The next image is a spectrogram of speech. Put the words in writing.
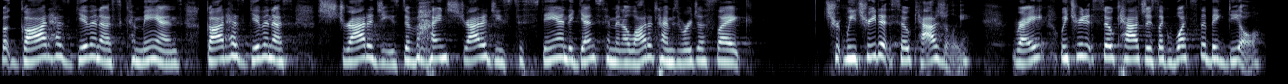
But God has given us commands. God has given us strategies, divine strategies to stand against him. And a lot of times we're just like, tr- we treat it so casually, right? We treat it so casually. It's like, what's the big deal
